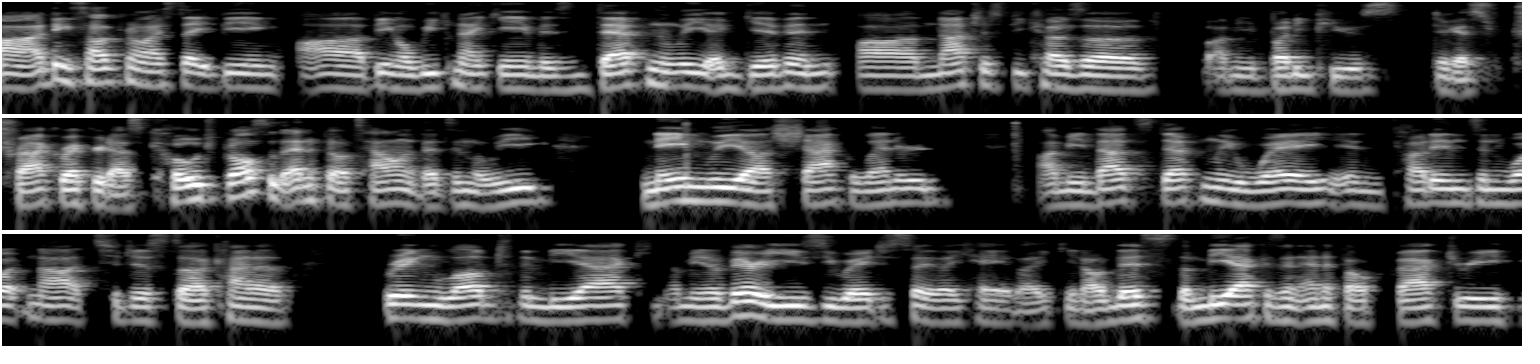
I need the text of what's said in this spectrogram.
uh, I think South Carolina State being uh being a weeknight game is definitely a given. Um, not just because of I mean Buddy Pough's I guess track record as coach, but also the NFL talent that's in the league, namely uh Shaq Leonard. I mean that's definitely a way in cut-ins and whatnot to just uh, kind of bring love to the MEAC. I mean a very easy way to say like, hey, like you know this the MEAC is an NFL factory.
